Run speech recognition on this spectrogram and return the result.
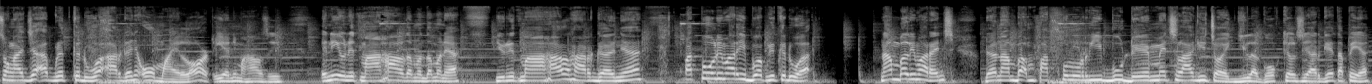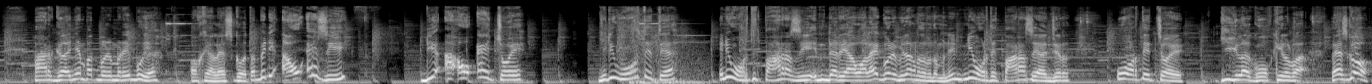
langsung aja upgrade kedua harganya. Oh my lord, iya ini mahal sih. Ini unit mahal teman-teman ya. Unit mahal harganya 45.000 upgrade kedua. Nambah 5 range dan nambah 40.000 damage lagi coy. Gila gokil sih harganya tapi ya. Harganya 45.000 ya. Oke, let's go. Tapi dia AOE sih. Dia AOE coy. Jadi worth it ya. Ini worth it parah sih. Ini dari awalnya gue udah bilang teman-teman, ini, ini worth it parah sih anjir. Worth it coy. Gila gokil, Pak. Let's go.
